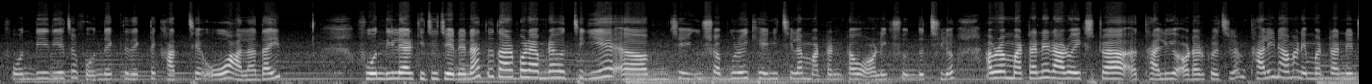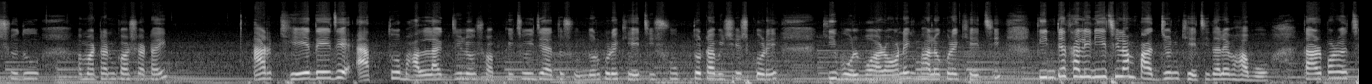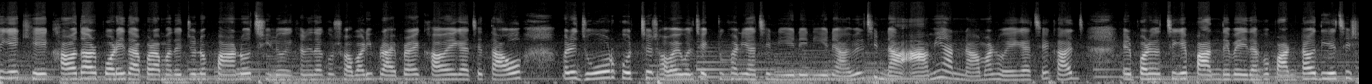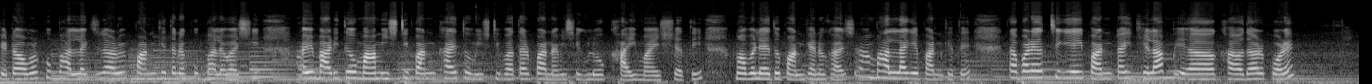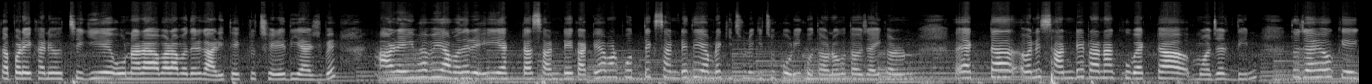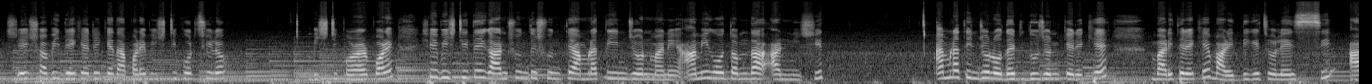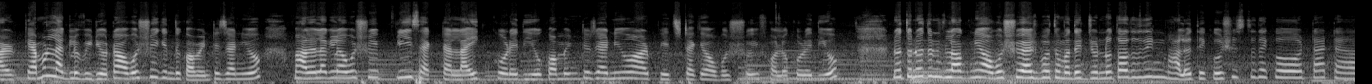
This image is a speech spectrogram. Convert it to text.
ফোন দিয়ে দিয়েছে ফোন দেখতে দেখতে খাচ্ছে। ও আলাদাই ফোন দিলে আর কিছু চেনে না। তো তারপরে আমরা হচ্ছে গিয়ে সেই সবগুলোই খেয়ে নিচ্ছিলাম। মাটনটাও অনেক সুন্দর ছিল। আমরা মাটনের আরও এক্সট্রা থালি অর্ডার করেছিলাম। থালি না মানে মাটনের শুধু মাটন কষাটাই। আর খেয়ে দিয়ে যে এত ভালো লাগছিল সব কিছুই যে এত সুন্দর করে খেয়েছি শুক্তোটা বিশেষ করে, কি বলব, আর অনেক ভালো করে খেয়েছি। তিনটে থালি নিয়েছিলাম, পাঁচজন খেয়েছি, তাহলে ভাবো। তারপর হচ্ছে গিয়ে খেয়ে, খাওয়া দাওয়ার পরে তারপর আমাদের জন্য পানও ছিল, এখানে দেখো সবারই প্রায় প্রায় খাওয়া হয়ে গেছে, তাও মানে জোর করছে, সবাই বলছে একটুখানি আছে, নিয়ে নে নিয়ে নে, আমি বলছি, না, আমি আর না, আমার হয়ে গেছে কাজ। এরপরে হচ্ছে গিয়ে পান দেবে, এই দেখো পানটাও দিয়েছে, সেটাও আমার খুব ভালো লাগছিল, আর আমি পান খেতে না খুব ভালোবাসি। আমি বাড়িতেও মা মিষ্টি পান খায়, তো মিষ্টি পাতার রাস্তার পান, আমি সেগুলো খাই মায়ের সাথে। মা বলে, এত পান কেন খাস? ভালো লাগে পান খেতে। তারপরে হচ্ছে গিয়ে এই পানটাই খেলাম খাওয়া দাওয়ার পরে। তারপরে এখানে হচ্ছে গিয়ে ওনারা আবার আমাদের গাড়িতে একটু ছেড়ে দিয়ে আসবে। আর এইভাবেই আমাদের এই একটা সানডে কাটে। আমার প্রত্যেক সানডেতেই আমরা কিছু না কিছু করি, কোথাও না কোথাও যাই। কারণ একটা মানে সানডে টানা খুব একটা মজার দিন। তো যাই হোক, এই সবই দেখে ঠেকে তারপরে বৃষ্টি পড়ছিল। বৃষ্টি পড়ার পরে সেই বৃষ্টিতেই গান শুনতে শুনতে আমরা তিনজন মানে আমি, গৌতম দা আর নিশিত, আমরা তিনজন ওদের দুজনকে রেখে, বাড়িতে রেখে বাড়ির দিকে চলে এসেছি। আর কেমন লাগল ভিডিওটা অবশ্যই কিন্তু কমেন্টে জানিও। ভালো লাগলে অবশ্যই প্লিজ একটা লাইক করে দিও, কমেন্টে জানিও আর পেজটাকে অবশ্যই ফলো করে দিও। নতুন নতুন ভ্লগ নিয়ে অবশ্যই আসব তোমাদের জন্য। ততদিন ভালো থেকো, সুস্থ থেকো, টাটা।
